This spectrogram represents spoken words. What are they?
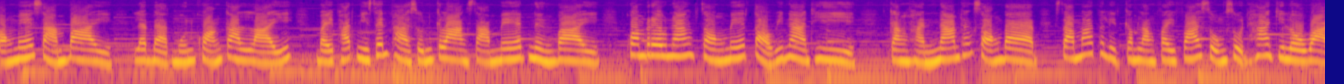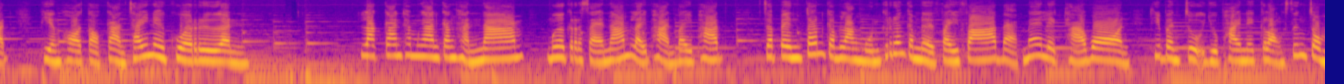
2 เมตร 3 ใบ และแบบหมุนขวางการไหล ใบพัดมีเส้นผ่าศูนย์กลาง 3 เมตร 1 ใบ ความเร็วน้ำ2เมตรต่อวินาที กังหันน้ำทั้ง 2 แบบ สามารถผลิตกำลังไฟฟ้าสูงสุด 5 กิโลวัตต์ เพียงพอต่อการใช้ในครัวเรือน หลักการทำงานกังหันน้ำเมื่อกระแสน้ำไหลผ่านใบพัด จะเป็นต้นกำลังหมุนเครื่องกำเนิดไฟฟ้าแบบแม่เหล็กถาวร ที่บรรจุอยู่ภายในกล่องซึ่งจม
